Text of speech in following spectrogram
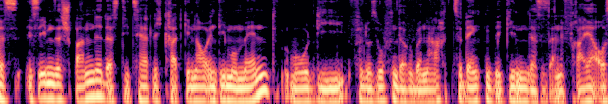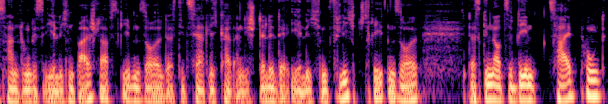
das ist eben das Spannende, dass die Zärtlichkeit genau in dem Moment, wo die Philosophen darüber nachzudenken beginnen, dass es eine freie Aushandlung des ehelichen Beischlafs geben soll, dass die Zärtlichkeit an die Stelle der ehelichen Pflicht treten soll, dass genau zu dem Zeitpunkt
